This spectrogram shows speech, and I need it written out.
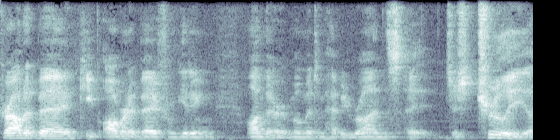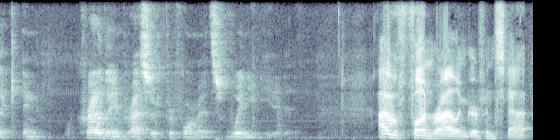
crowd at bay, keep Auburn at bay from getting on their momentum heavy runs. It just truly like incredibly impressive performance when you needed it. I have a fun Rylan Griffin stat.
